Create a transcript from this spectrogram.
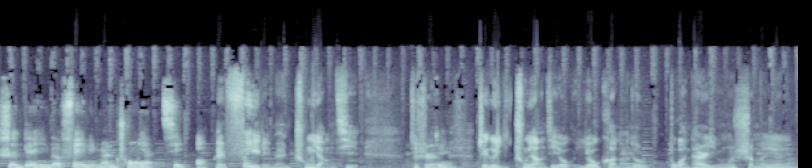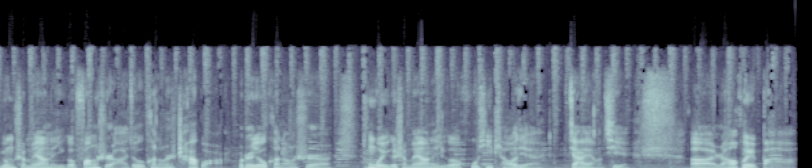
是给你的肺里面充氧气。哦，给肺里面充氧气。就是这个充氧气有有可能就是不管它是用什么用什么样的一个方式啊，就有可能是插管，或者有可能是通过一个什么样的一个呼吸调节加氧气，呃，然后会把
